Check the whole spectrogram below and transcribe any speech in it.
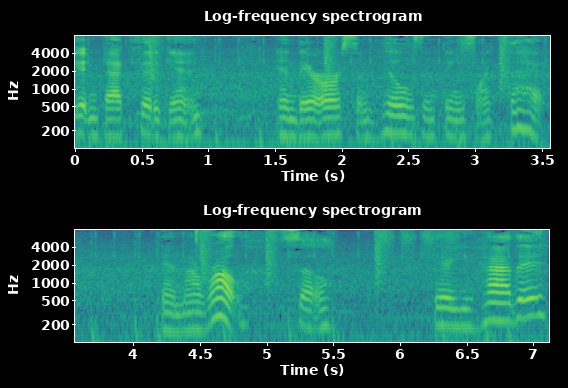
getting back fit again, and there are some hills and things like that in my route. So, there you have it.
